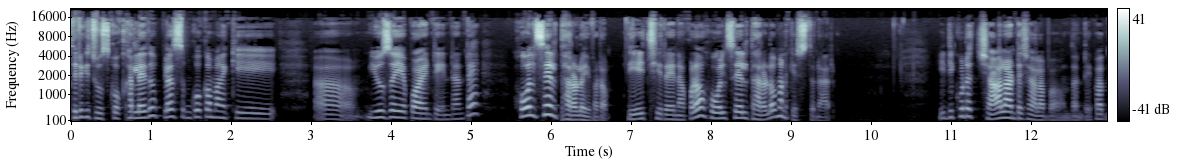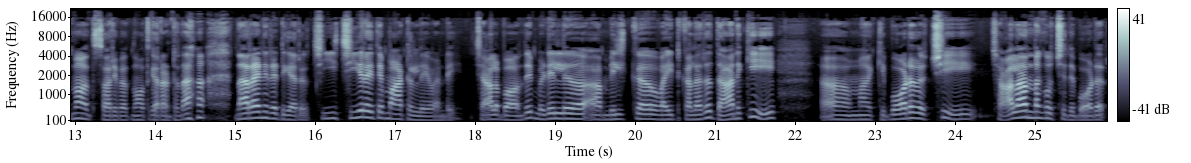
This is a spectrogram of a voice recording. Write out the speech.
తిరిగి చూసుకోక్కర్లేదు. ప్లస్ ఇంకొక మనకి యూజ్ అయ్యే పాయింట్ ఏంటంటే హోల్సేల్ ధరలో ఇవ్వడం. ఏ చీరైనా కూడా హోల్సేల్ ధరలో మనకి ఇస్తున్నారు ఇది కూడా చాలా అంటే చాలా బాగుందండి. పద్మావతి సారీ పద్మావతి గారు అంటున్నా. నారాయణ రెడ్డి గారు ఈ చీర అయితే మాటలు లేవండి. చాలా బాగుంది. మిడిల్ ఆ మిల్క్ వైట్ కలర్ దానికి మనకి బార్డర్ వచ్చి చాలా అందంగా వచ్చింది border.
